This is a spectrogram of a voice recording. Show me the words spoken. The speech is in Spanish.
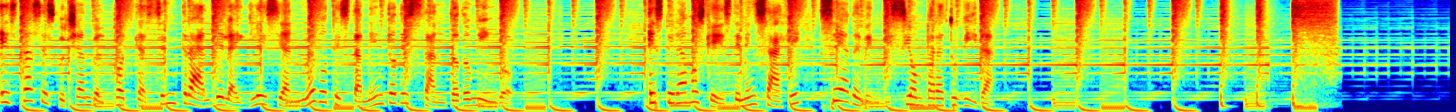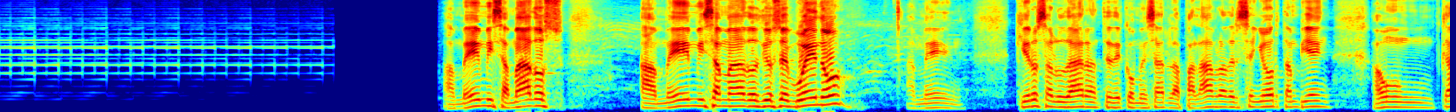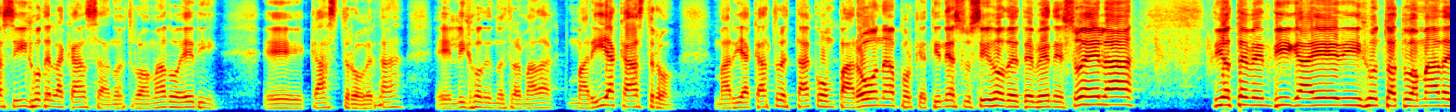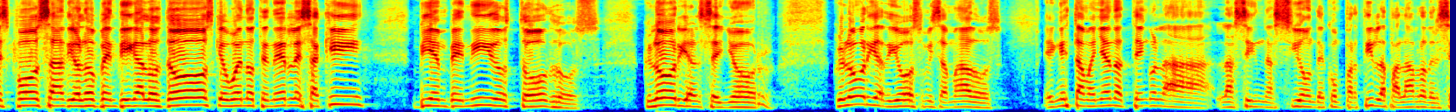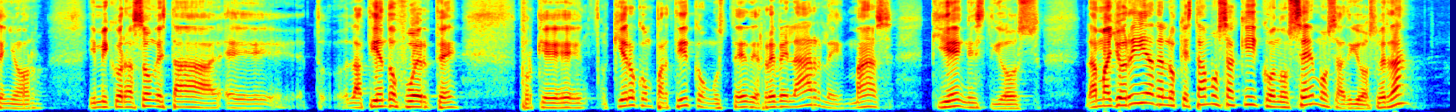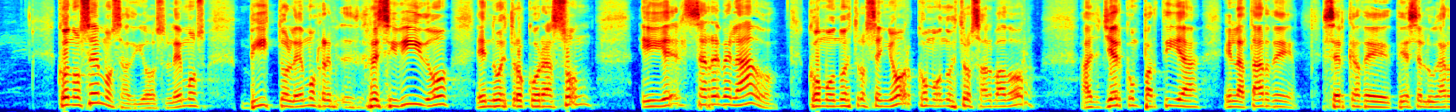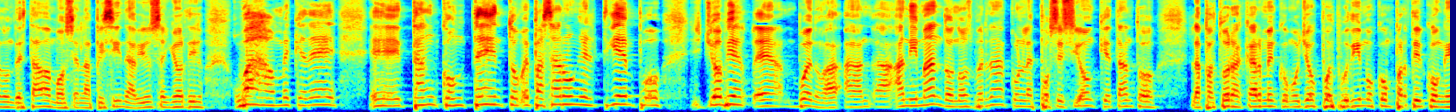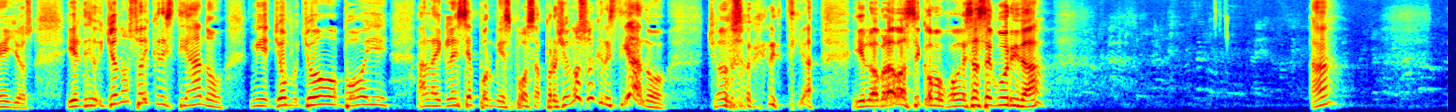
Estás escuchando el podcast central de la Iglesia Nuevo Testamento de Santo Domingo. Esperamos que este mensaje sea de bendición para tu vida. Amén, mis amados. Amén, mis amados. Dios es bueno. Amén. Quiero saludar antes de comenzar la palabra del Señor también a un casi hijo de la casa, nuestro amado Eddie eh, Castro, ¿verdad? El hijo de nuestra amada María Castro. María Castro está con Parona porque tiene a sus hijos desde Venezuela. Dios te bendiga, Eddie, junto a tu amada esposa. Dios los bendiga a los dos. Qué bueno tenerles aquí. Bienvenidos todos. Gloria al Señor. Gloria a Dios, mis amados. En esta mañana tengo la, asignación de compartir la palabra del Señor y mi corazón está eh, latiendo fuerte porque quiero compartir con ustedes, revelarle más quién es Dios. La mayoría de los que estamos aquí conocemos a Dios, ¿verdad? Conocemos a Dios, le hemos visto, le hemos recibido en nuestro corazón y Él se ha revelado como nuestro Señor, como nuestro Salvador. Ayer compartía en la tarde cerca de, ese lugar donde estábamos, en la piscina, había un señor dijo, wow, me quedé eh, tan contento, me pasaron el tiempo. Yo había, eh, bueno, animándonos, ¿verdad? Con la exposición que tanto la pastora Carmen como yo pues pudimos compartir con ellos. Y él dijo, yo no soy cristiano, yo, yo voy a la iglesia por mi esposa, pero yo no soy cristiano. Yo no soy cristiano. Y lo hablaba así como con esa seguridad. ¿Ah?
